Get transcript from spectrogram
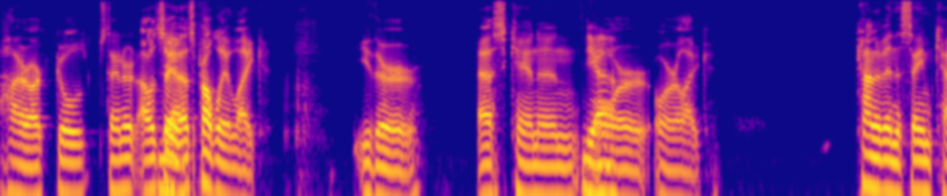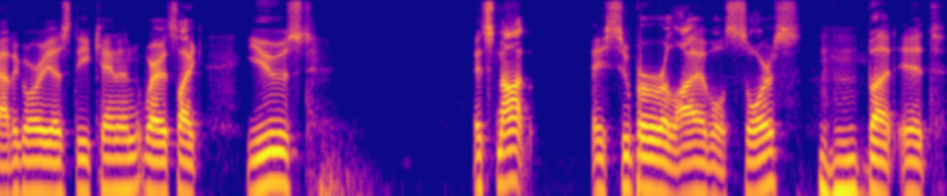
hierarchical standard, I would say Yeah. that's probably like either S canon Yeah. or or like kind of in the same category as D canon, where it's like used. It's not a super reliable source, hmm but it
